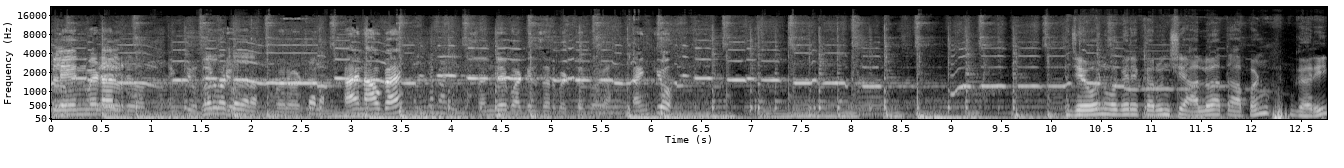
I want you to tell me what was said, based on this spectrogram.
प्लेन में डाल रहे हो। थँक्यू बरं वाटलं जरा. बरं वाटलं. काय नाव काय? संजय पाटील सर भेटतात बघा. थँक्यू जेवण वगैरे करूनशी आलो आता आपण घरी.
